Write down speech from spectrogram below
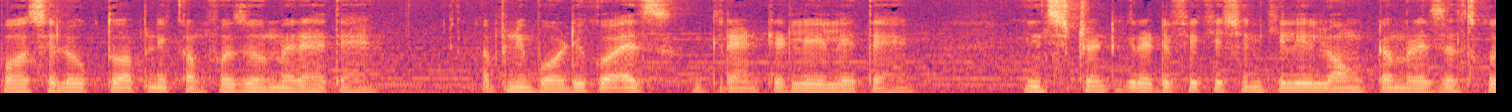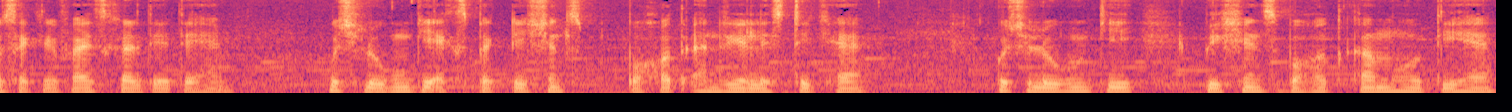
बहुत से लोग तो अपने कंफर्ट जोन में रहते हैं, अपनी बॉडी को एज ग्रांटेड ले लेते हैं। इंस्टेंट ग्रेटिफिकेशन के लिए लॉन्ग टर्म रिजल्ट्स को सेक्रीफाइस कर देते हैं। कुछ लोगों की एक्सपेक्टेशंस बहुत अनरियलिस्टिक है। कुछ लोगों की पेशेंस बहुत कम होती है।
